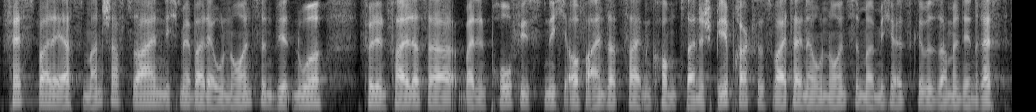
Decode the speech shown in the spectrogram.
fest bei der ersten Mannschaft sein, nicht mehr bei der U19, wird nur für den Fall, dass er bei den Profis nicht auf Einsatzzeiten kommt, seine Spielpraxis weiter in der U19 bei Michael Skibbe sammeln. Den Rest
